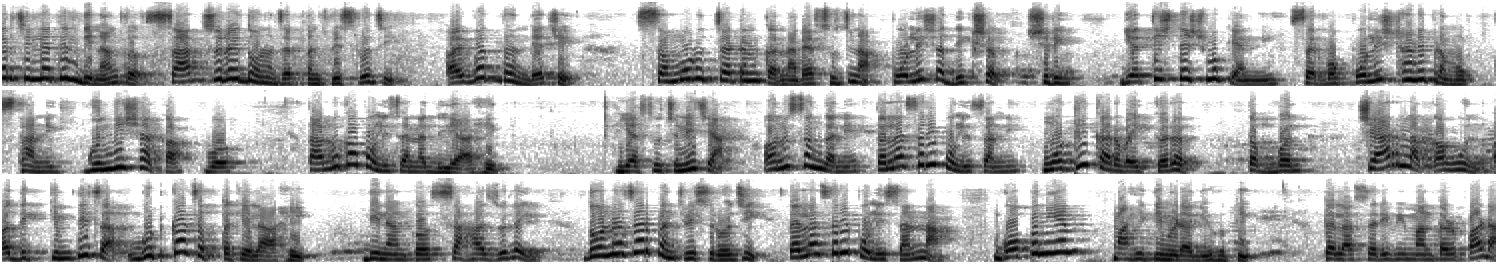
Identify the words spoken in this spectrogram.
पालघर जिल्ह्यातील दिनांक सात जुलै दोन हजार पंचवीस रोजी ऐवत धंद्याचे समूळ उच्चाटन करणाऱ्या सूचना पोलीस अधीक्षक श्री यतीश देशमुख यांनी सर्व पोलीस ठाणे प्रमुख स्थानिक गुन्हे शाखा व तालुका पोलिसांना दिल्या आहेत. या सूचनेच्या अनुषंगाने तलासरी पोलिसांनी मोठी कारवाई करत तब्बल चार लाखाहून अधिक किमतीचा गुटखा जप्त केला आहे. दिनांक सहा जुलै दोन हजार पंचवीस रोजी तलासरी पोलिसांना गोपनीय माहिती मिळाली होती. तलासरी विमानतळपाडा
